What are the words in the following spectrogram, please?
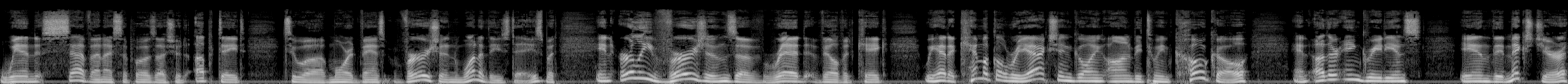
Win 7. I suppose I should update to a more advanced version one of these days. But in early versions of Red Velvet Cake, we had a chemical reaction going on between cocoa and other ingredients in the mixture,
